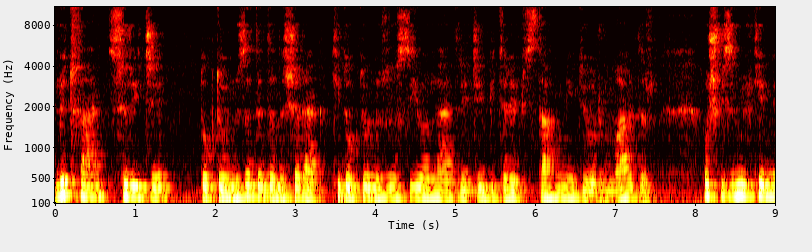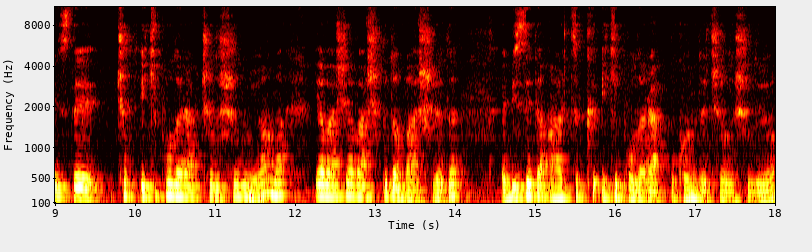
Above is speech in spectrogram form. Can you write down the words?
Lütfen süreci doktorunuza da danışarak ki doktorunuzun sizi yönlendireceği bir terapist tahmin ediyorum vardır. Hoş bizim ülkemizde çok ekip olarak çalışılmıyor ama yavaş yavaş bu da başladı. E, Bizde de artık ekip olarak bu konuda çalışılıyor.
